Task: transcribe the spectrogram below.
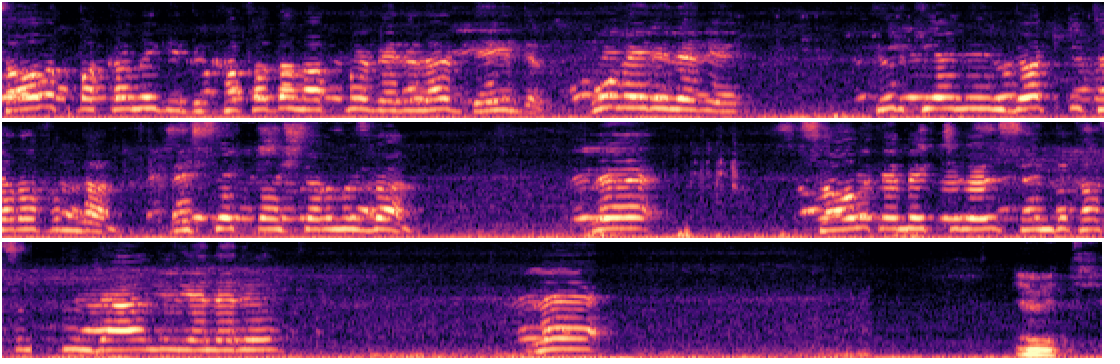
Sağlık Bakanı gibi kafadan atma veriler değildir. Bu verileri Türkiye'nin dört bir tarafından, meslektaşlarımızdan ve Sağlık Emekçileri Sendikası'nın değerli üyeleri ve Evet.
